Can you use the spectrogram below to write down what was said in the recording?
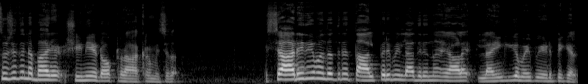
സുജിത്തിന്റെ ഭാര്യ ഷീനിയെ ഡോക്ടർ ആക്രമിച്ചത്. ശാരീരിക ബന്ധത്തിന് താല്പര്യമില്ലാതിരുന്ന അയാളെ ലൈംഗികമായി പീഡിപ്പിക്കൽ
